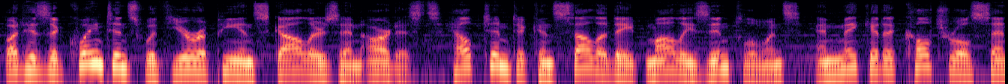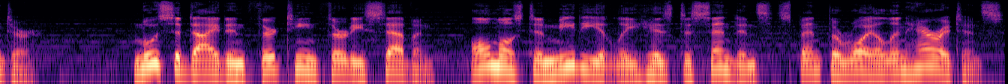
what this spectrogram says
But his acquaintance with European scholars and artists helped him to consolidate Mali's influence and make it a cultural center. Musa died in 1337, almost immediately his descendants spent the royal inheritance.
